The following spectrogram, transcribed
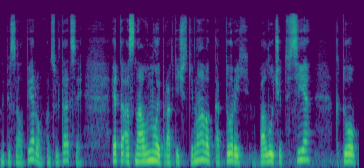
написал первым, консультации, это основной практический навык, который получат все, кто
